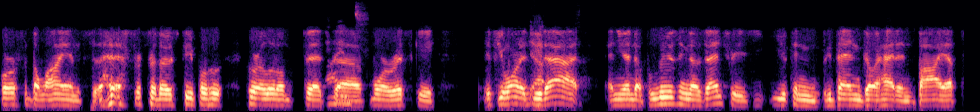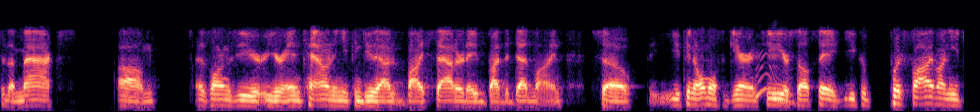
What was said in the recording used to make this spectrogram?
or for the Lions for, for those people who, who are a little bit uh, more risky. If you want to do that and you end up losing those entries, you can then go ahead and buy up to the max um, as long as you're, you're in town and you can do that by Saturday by the deadline. So you can almost guarantee mm. yourself, say you could put five on each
